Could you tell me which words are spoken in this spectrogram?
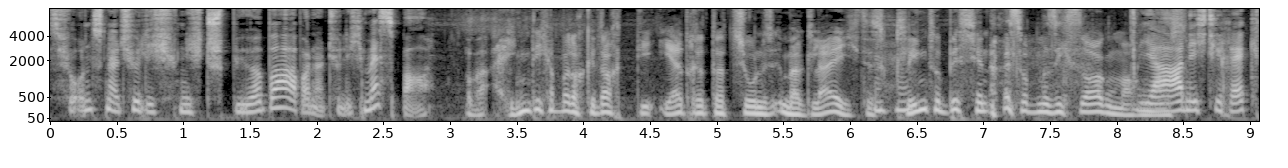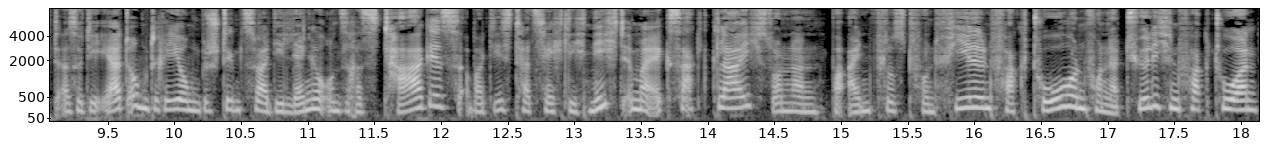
Ist für uns natürlich nicht spürbar, aber natürlich messbar. Aber eigentlich hat man doch gedacht, die Erdrotation ist immer gleich. Das mhm. klingt so ein bisschen, als ob man sich Sorgen machen ja, muss. Ja, nicht direkt. Also die Erdumdrehung bestimmt zwar die Länge unseres Tages, aber die ist tatsächlich nicht immer exakt gleich, sondern beeinflusst von vielen Faktoren, von natürlichen Faktoren,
